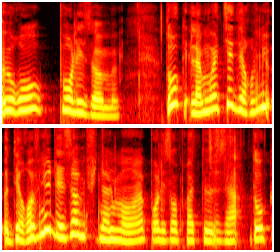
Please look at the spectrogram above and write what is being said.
euros pour les hommes. Donc la moitié des revenus des, revenus des hommes finalement hein, pour les emprunteuses. Ça. Donc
